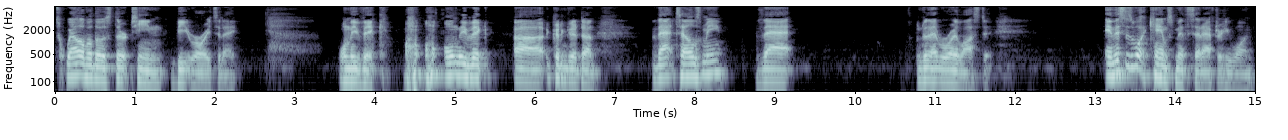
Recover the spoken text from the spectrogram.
12 of those 13 beat Rory today. Only Vic. Only Vic uh, couldn't get it done. That tells me that that Roy lost it. And this is what Cam Smith said after he won.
